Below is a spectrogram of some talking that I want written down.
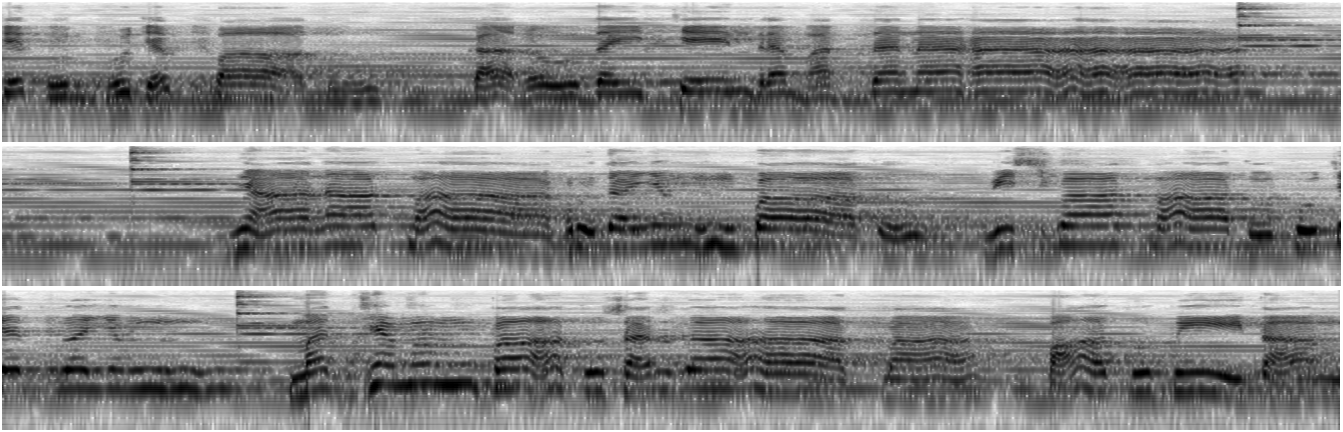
చతుర్భుజ పాతు కరౌ దైత్యేంద్రమర్దన జ్ఞానాత్మా హృదయం పాతు విశ్వాత్మా తు కుచద్వయం మధ్యమం పాతు సర్వాత్మా పాకు పీతాంబరక్కటిం.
